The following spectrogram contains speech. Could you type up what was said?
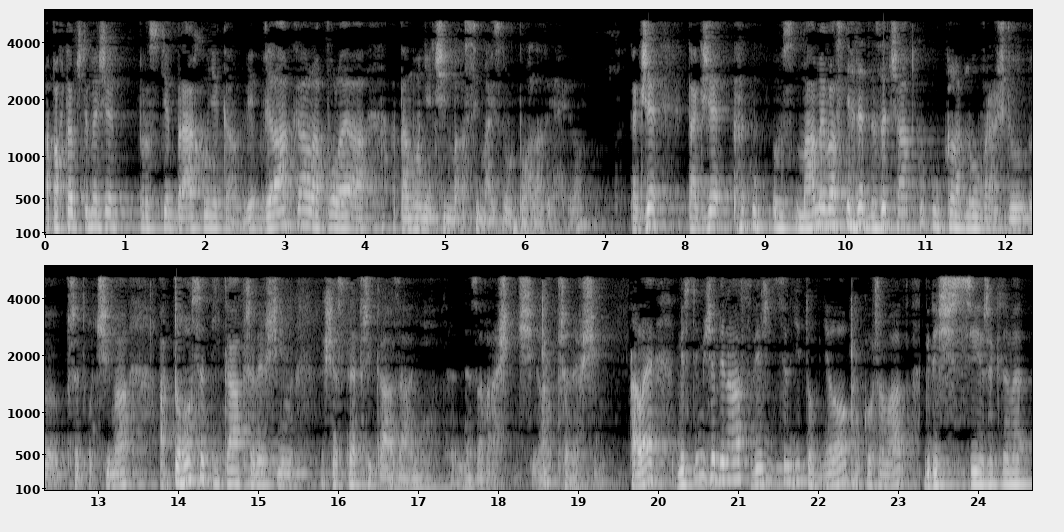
a pak tam čteme, že prostě bráchu někam vylákal na pole a, a tam ho něčím asi majznul po hlavě, jo. Takže takže máme vlastně hned na začátku úkladnou vraždu e, před očima a toho se týká především šesté přikázání nezavraždíš, jo? především. Ale myslím, že by nás věřící lidi to mělo pokořovat, když si řekneme,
